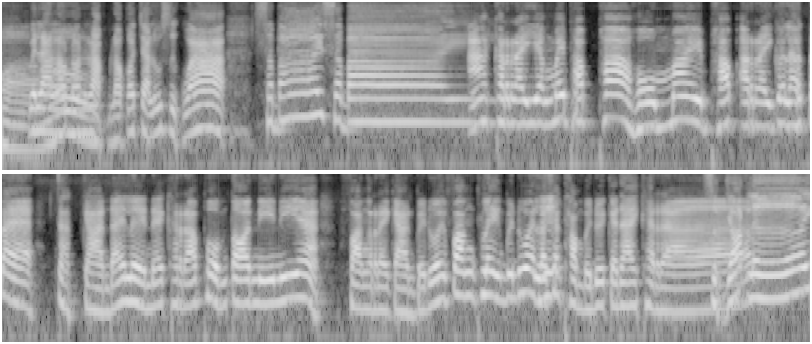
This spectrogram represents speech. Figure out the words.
ว้าวเวลาเรานอนหลับเราก็จะรู้สึกว่า สบายสบายอะใครยังไม่พับผ้าห่มไม่พับอะไรก็แล้วแต่จัดการได้เลยนะครับ ผมตอนนี้เนี่ยฟังรายการไปด้วยฟังเพลงไปด้วยแล้วก็ทำไปด้วยก็ได้ครับ สุดยอดเลย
